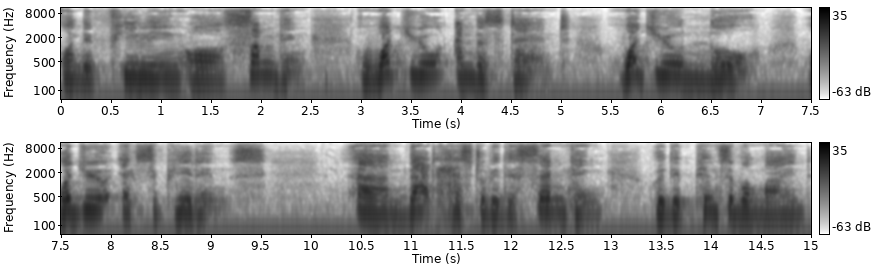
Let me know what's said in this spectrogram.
on the feeling or something, what you understand, what you know, what you experience, and that has to be the same thing with the principal mind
